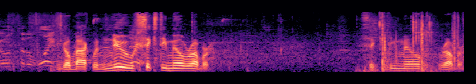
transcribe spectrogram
goes to the light. and go back with new 60 mil rubber. 60 mil rubber.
